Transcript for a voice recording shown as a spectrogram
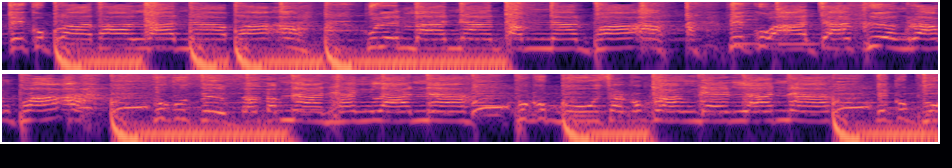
เด็กกูปลาทานลานนาพระอะกูเล่นมานานตำนานพระอะเรียกกูอา จารย์เครื่องรางพระพวกกูสืบสานตำนานแห่งล้านนาพวกกูบูชาของกลางแดนล้านนาเรียกกูผู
